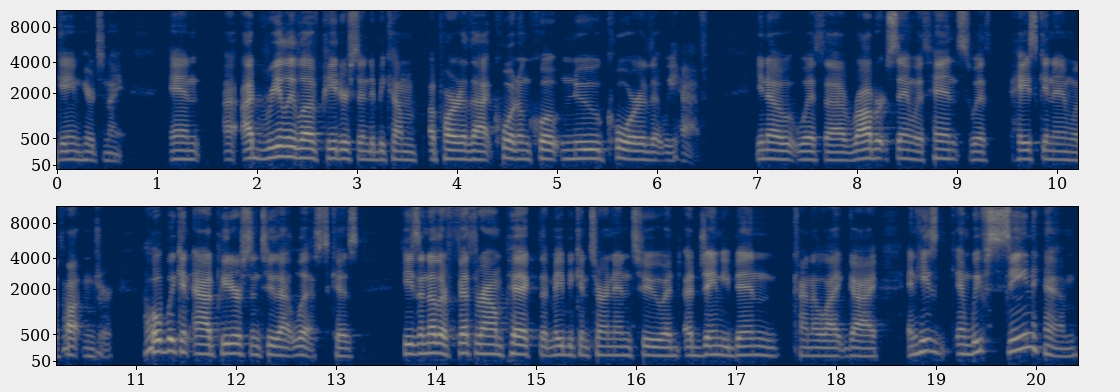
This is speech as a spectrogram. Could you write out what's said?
game here tonight. And I'd really love Peterson to become a part of that quote unquote new core that we have. You know, with uh, Robertson, with Hintz, with Heiskanen, with Oettinger. I hope we can add Peterson to that list because he's another fifth round pick that maybe can turn into a, a Jamie Benn kind of like guy. And he's and we've seen him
